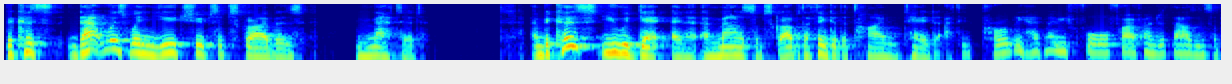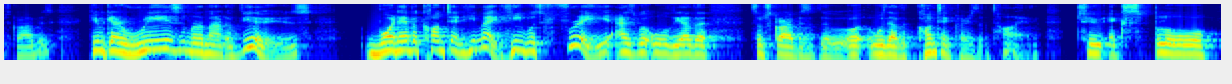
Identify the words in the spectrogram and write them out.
because that was when YouTube subscribers mattered. And because you would get an amount of subscribers, I think at the time Ted, I think probably had maybe four, five hundred thousand subscribers. He would get a reasonable amount of views, whatever content he made. He was free, as were all the other subscribers, all the other content creators at the time, to explore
